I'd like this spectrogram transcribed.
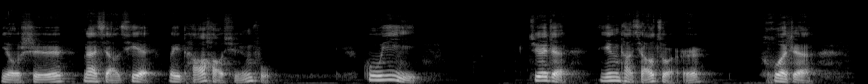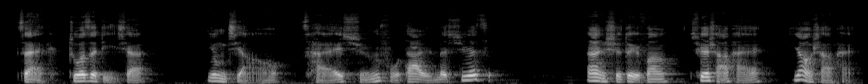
有时那小妾为讨好巡抚，故意。撅着樱桃小嘴儿，或者在桌子底下用脚踩巡抚大人的靴子，暗示对方缺啥牌要啥牌，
